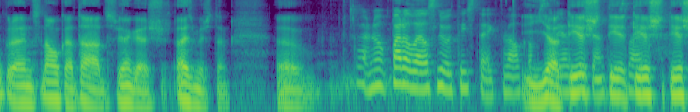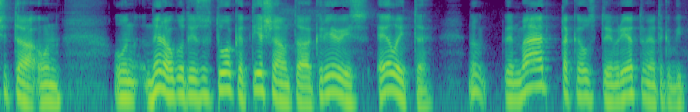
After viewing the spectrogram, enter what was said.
Ukrainas nav kā tādas, vienkārši aizmirstam. Uh, nu, paralēls ļoti izteikti vēl. Jā, tieši, tie, tieši, tieši tā. Un, Un neraugoties uz to, ka tiešām tā Krievijas elite nu, vienmēr uz tiem rietumiem bija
